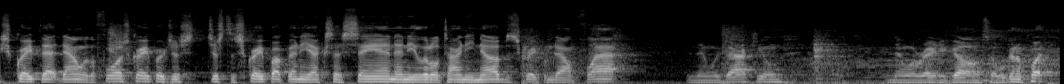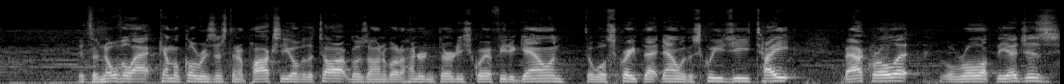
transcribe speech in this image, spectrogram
Scrape that down with a floor scraper just, just to scrape up any excess sand, any little tiny nubs, scrape them down flat. And then we vacuum and then we're ready to go. So we're gonna put, it's a Novolac chemical resistant epoxy over the top, goes on about 130 square feet a gallon. So we'll scrape that down with a squeegee tight, back roll it, we'll roll up the edges,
